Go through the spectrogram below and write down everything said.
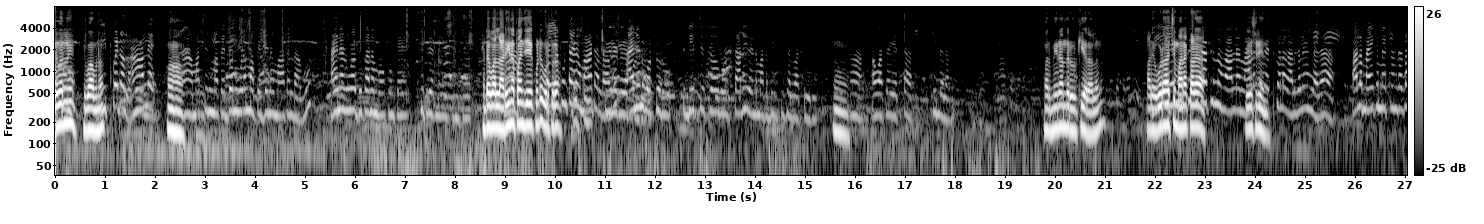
ఎవరిని? ఈ బాబునా? మా పెద్దను కూడా మా పెద్దనకు మాటలు రావు. ఆయన కూడా దుకాణం పోకుంటే సిగరెట్లు చేసుకుంటే అంటే వాళ్ళు అడిగిన పని చేయకుంటే కొడుతురా? లేకుంటే ఆయన మాటలు రావు. ఆయనను కొట్టుడు. బీర్సీస్లో కొడతాను రెండు మాటలు బీర్సీసాలు పట్టిరు ఉమ్. ఆ, అవి అట్లా చేస్తారు పిల్లలను. మరి మీరందరు ఉరికియారు వాళ్ళను? ఆడ ఎవడో వచ్చి మన కాడ పెట్టుకోగలగలేం కదా. వాళ్ళ మైకం ఎట్లుంటుందో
